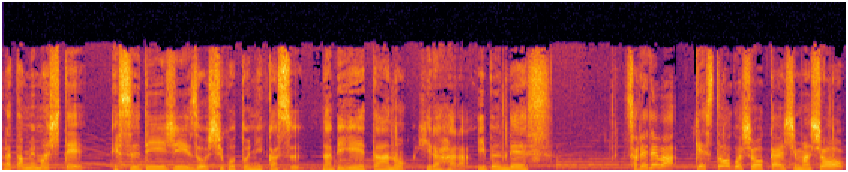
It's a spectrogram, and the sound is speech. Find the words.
改めまして SDGs を仕事に生かすナビゲーターの平原伊文です。それではゲストをご紹介しましょう。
